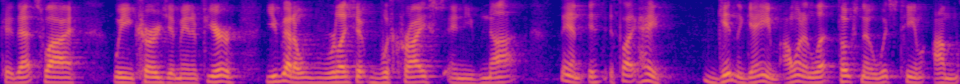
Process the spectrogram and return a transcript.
Okay, that's why we encourage you, man. If you're you've got a relationship with Christ and you've not, man, it's, it's like, hey, get in the game. I want to let folks know which team I'm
